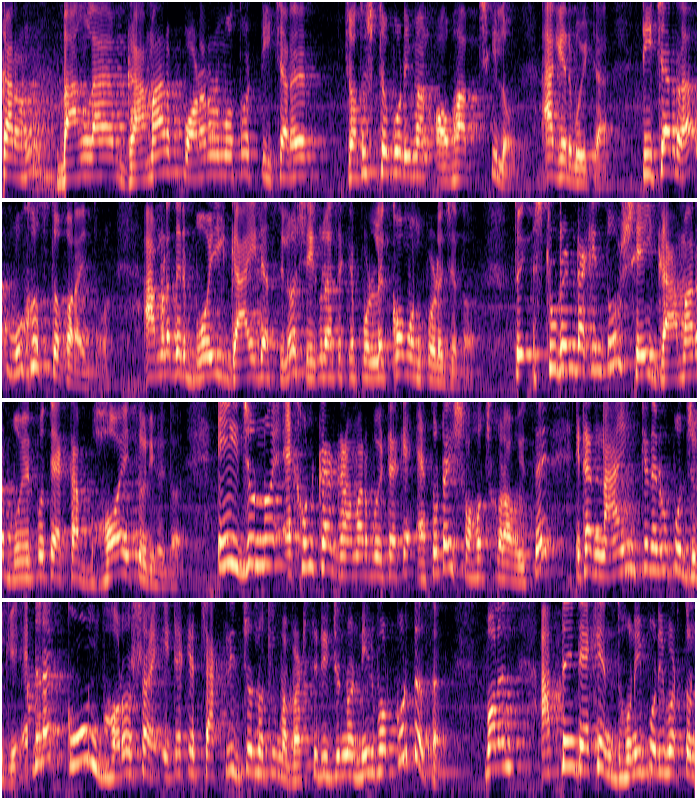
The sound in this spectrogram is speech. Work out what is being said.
কারণ বাংলা গ্রামার পড়ানোর মতো টিচারের যথেষ্ট পরিমাণ অভাব ছিল আগের বইটা। টিচাররা মুখস্থ করাইতো। আমাদের বই গাইড আসছিল সেগুলো থেকে পড়লে কমন পড়ে যেত। তো স্টুডেন্টরা কিন্তু সেই গ্রামার বইয়ের প্রতি একটা ভয় তৈরি হতো এই জন্য এখনকার গ্রামার বইটাকে এতটাই সহজ করা হয়েছে এটা নাইন টেনের উপযোগী। আপনারা কোন ভরসায় এটাকে চাকরির জন্য কিংবা ভার্সিটির জন্য নির্ভর করতেছেন? বলেন, আপনি দেখেন ধ্বনি পরিবর্তন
